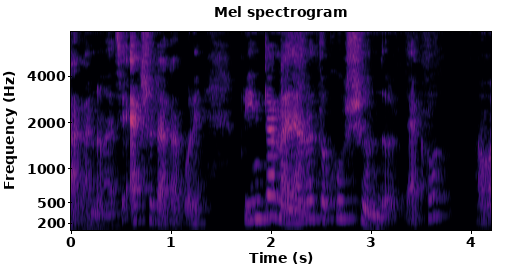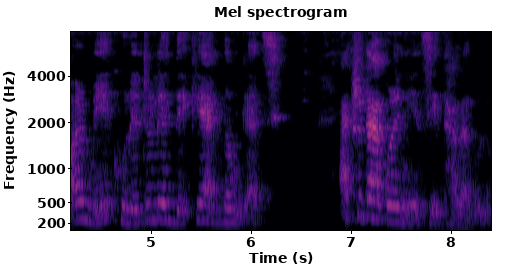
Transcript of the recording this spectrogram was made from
লাগানো আছে, একশো টাকা করে। প্রিন্টটা না, জানো তো, খুব সুন্দর। দেখো, আমার মেয়ে খুলে টুলে দেখে একদম গেছে। একশো টাকা করে নিয়েছি এই থালাগুলো।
